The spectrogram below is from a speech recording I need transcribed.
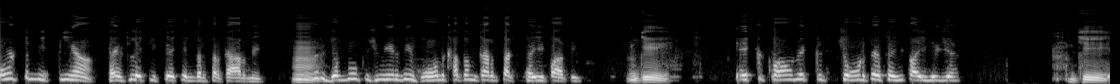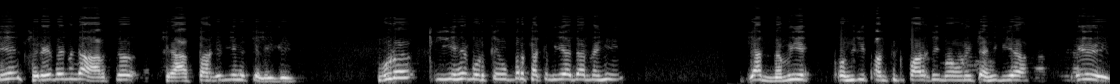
ਉਲਟ ਨੀਤੀਆਂ ਫੈਸਲੇ ਕੀਤੇ ਕੇਂਦਰ ਸਰਕਾਰ ਨੇ ਫਿਰ ਜੰਮੂ ਕਸ਼ਮੀਰ ਦੀ ਹੋਂਦ ਖਤਮ ਕਰਨ ਤੱਕ ਸਹੀ ਪਾਤੀ। ਜੀ। ਇੱਕ ਕੌਮ ਇੱਕ ਚੋਣ ਤੇ ਸਹੀ ਪਾਈ ਹੋਈ ਹੈ। ਜੀ। ਇਹ ਸਿਰੇ ਦੇ ਨਿਗਾਰ ਚ ਸਿਆਸਤ ਆ ਜਿਹੜੀ ਇਹ ਚਲੀ ਗਈ। ਹੁਣ ਕੀ ਇਹ ਮੁੜ ਕੇ ਉੱਭਰ ਸਕਦੀ ਹੈ ਜਾਂ ਨਹੀਂ? ਜਾਂ ਨਵੀਂ ਇੱਕ ਉਹੀ ਜੀ ਪੰਥਕ ਪਾਰਟੀ ਬਣਾਉਣੀ ਚਾਹੀਦੀ ਆ? ਇਹ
